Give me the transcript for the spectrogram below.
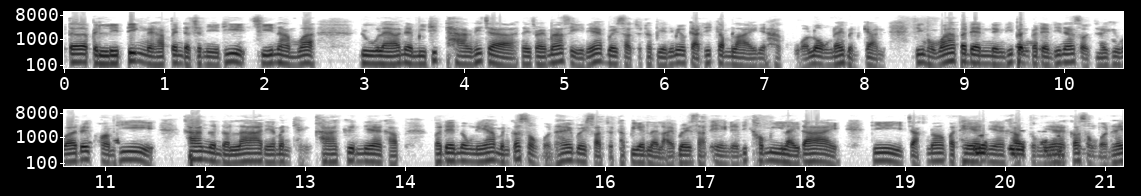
เตอร์เป็น leading นะครับ เป็นดัชนีที่ชี้นำว่า ดูแล้วเนี่ยมีทิศทางที่จะในไตรมาสสี่เนี่ยบริษัทจดทะเบียนนี่มีโอกาสที่กำไรเนี่ยหักหัวลงได้เหมือนกัน จริงผมว่าประเด็นหนึ่งที่เป็นประเด็นที่น่าสนใจคือว่าด้วยความที่ค่าเงินดอลลาร์เนี่ยมันแข็งค่าขึ้นเนี่ยครับประเด็นตรงนี้มันก็ส่งผลให้บริษัทจดทะเบียนหลาย ๆ บริษัทเองเนี่ยที่เขามีรายได้ที่จากนอกประเทศเนี่ยครับตรงนี้ก็ส่งผลให้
